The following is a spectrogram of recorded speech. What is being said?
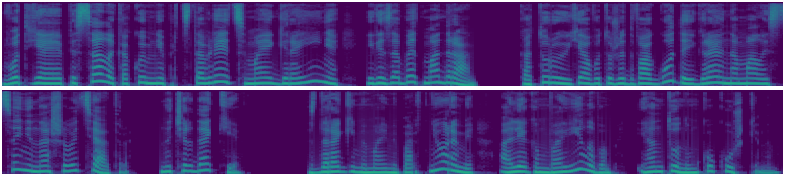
Вот я и описала, какой мне представляется моя героиня Элизабет Мадран, которую я вот уже два года играю на малой сцене нашего театра, на чердаке, с дорогими моими партнерами Олегом Вавиловым и Антоном Кукушкиным.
